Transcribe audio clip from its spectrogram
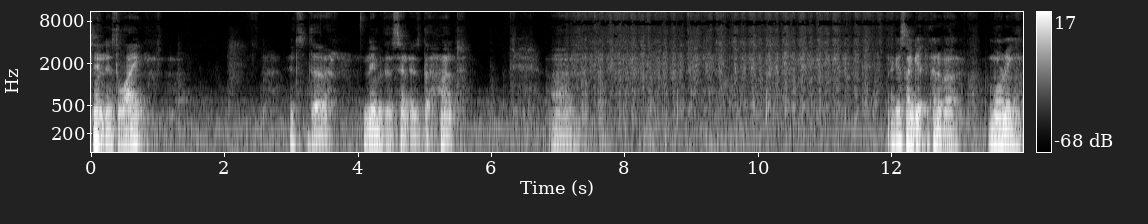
Scent is light. It's the name of the scent is the Hunt. Um, I guess I get kind of a morning,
